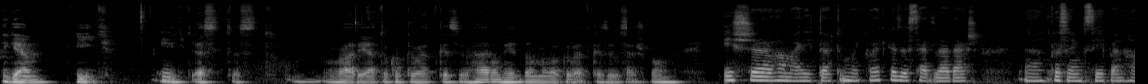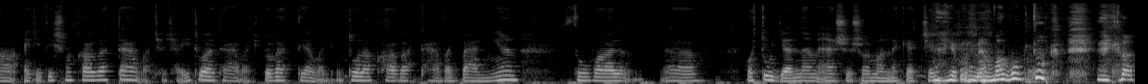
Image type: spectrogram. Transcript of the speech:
igen, így. Így. Így, ezt, ezt várjátok a következő három hétben, meg a következő szásban. És ha már itt tartunk, hogy következő századás, köszönjük szépen, ha egyet is meghallgattál, vagy hogyha itt voltál, vagy követtél, vagy utólag hallgattál, vagy bármilyen. Szóval, hogy tudjad, nem elsősorban neked csináljuk, hanem magunknak, meg, a,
